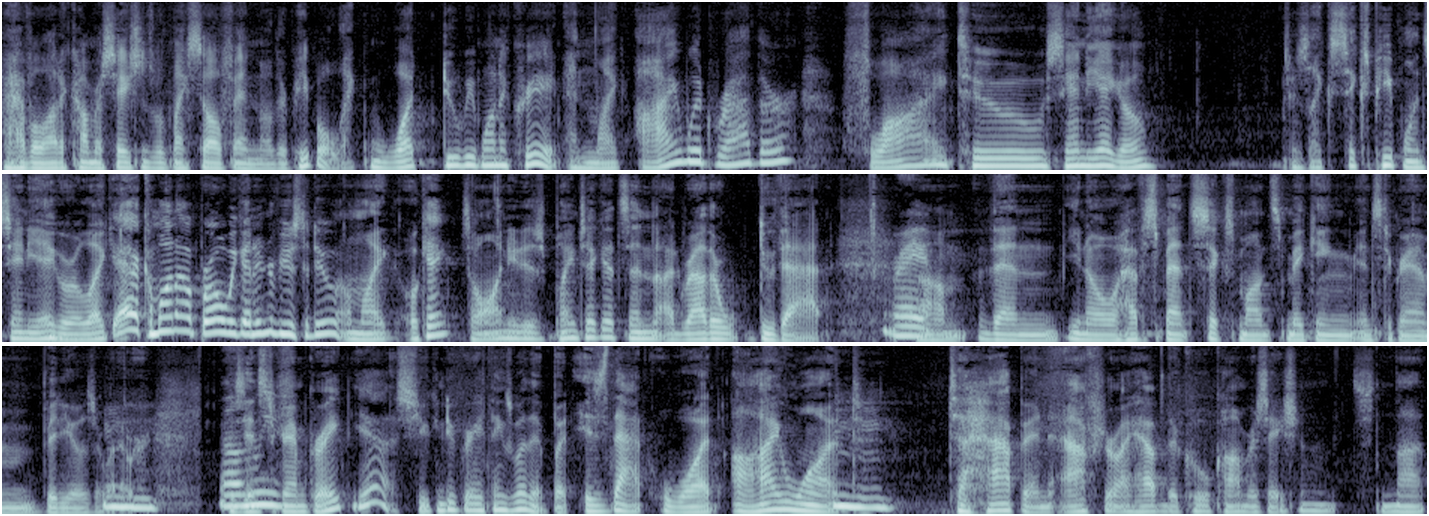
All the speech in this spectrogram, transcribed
I have a lot of conversations with myself and other people. Like, what do we want to create? And like, I would rather fly to San Diego there's like six people in San Diego are like, yeah, come on out, bro. We got interviews to do. I'm like, okay, so all I need is plane tickets, and I'd rather do that Right. um, than you know have spent six months making Instagram videos or whatever. Mm-hmm. Well, is we've- Instagram great? Yes, you can do great things with it, but is that what I want Mm-hmm. to happen after I have the cool conversation? It's not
